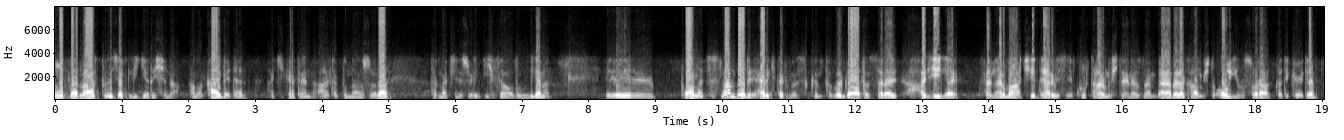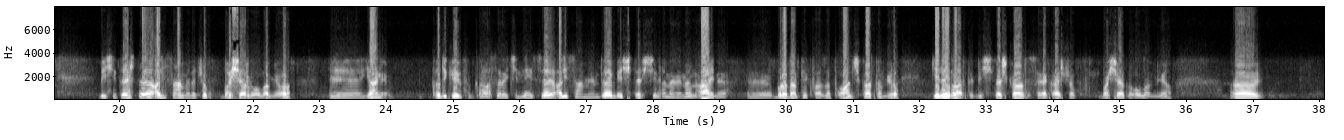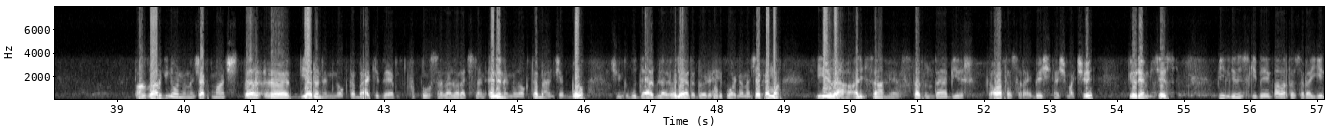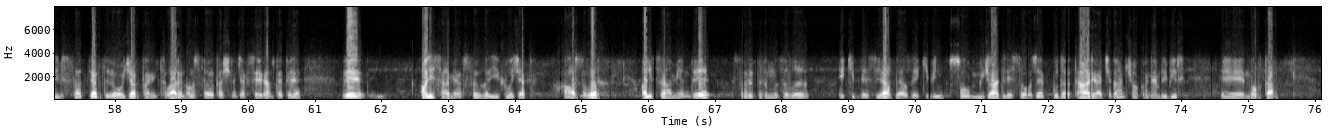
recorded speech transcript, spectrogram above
umutlarını arttıracak lig yarışına. Ama kaybeden hakikaten artık bundan sonra tırnak içinde söyleyeyim iflah olur mu bilemem. E, puan açısından böyle her iki takım da sıkıntılı. Galatasaray Hacı ile Fenerbahçe derbisini kurtarmıştı en azından berabere kalmıştı 10 yıl sonra Kadıköy'de. Beşiktaş'ta Ali Sami çok başarılı olamıyor. Ee, yani Kadıköy Galatasaray için neyse Ali Sami'nin Beşiktaş için hemen hemen aynı. Ee, buradan pek fazla puan çıkartamıyor. Genel olarak Beşiktaş Galatasaray'a karşı çok başarılı olamıyor. Ee, Pazar günü oynanacak maçta e, diğer önemli nokta belki de futbol severler açısından en önemli nokta bence bu. Çünkü bu derbiler öyle ya da böyle hep oynanacak ama bir daha Ali Sami stadında bir Galatasaray Beşiktaş maçı göremeyeceğiz. Bildiğiniz gibi Galatasaray yeni bir stat yaptı ve Ocak'tan itibaren o stada taşınacak Seyran Tepe ve Ali Sami stadı da yıkılacak. Hasılı Ali Sami'nin de sarı kırmızılı ekiple siyah beyazlı ekibin son mücadelesi olacak. Bu da tarih açıdan çok önemli bir e, nokta.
